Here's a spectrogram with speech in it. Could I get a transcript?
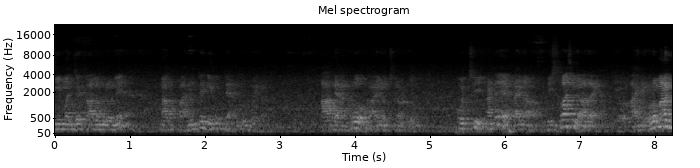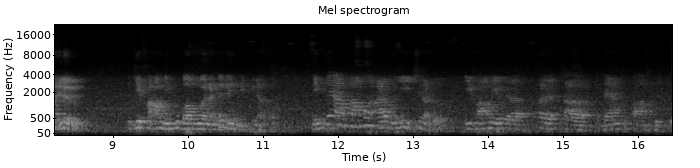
ఈ మధ్య కాలంలోనే నాకు పనింటే నేను బ్యాంకుకు పోయినా. ఆ బ్యాంకులో ఒక ఆయన వచ్చినప్పుడు వచ్చి అంటే ఆయన విశ్వాసి కాదు ఆయన. ఆయన ఎవరో మనకు తెలియదు. ఈ ఫామ్ నింపు బాబు అని అంటే నేను నింపినాను. నింపితే ఆ ఫామ్ ఆడ పోయి ఇచ్చినాడు. ఈ ఫామ్ బ్యాంక్ పాస్బుక్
